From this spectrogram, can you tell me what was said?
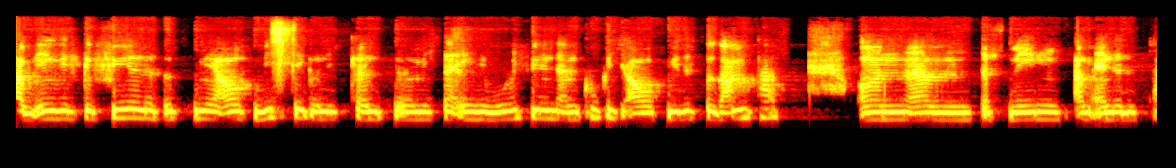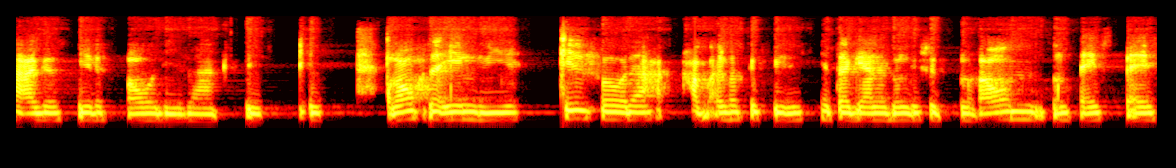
habe irgendwie das Gefühl, das ist mir auch wichtig und ich könnte mich da irgendwie wohlfühlen, dann gucke ich auch, wie das zusammenpasst. Und ähm, deswegen am Ende des Tages jede Frau, die sagt, ich, ich brauche da irgendwie Hilfe oder habe einfach das Gefühl, ich hätte da gerne so einen geschützten Raum, so einen Safe Space,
